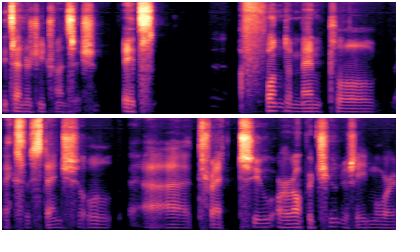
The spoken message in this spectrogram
it's energy transition. It's a fundamental existential uh, threat to or opportunity more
